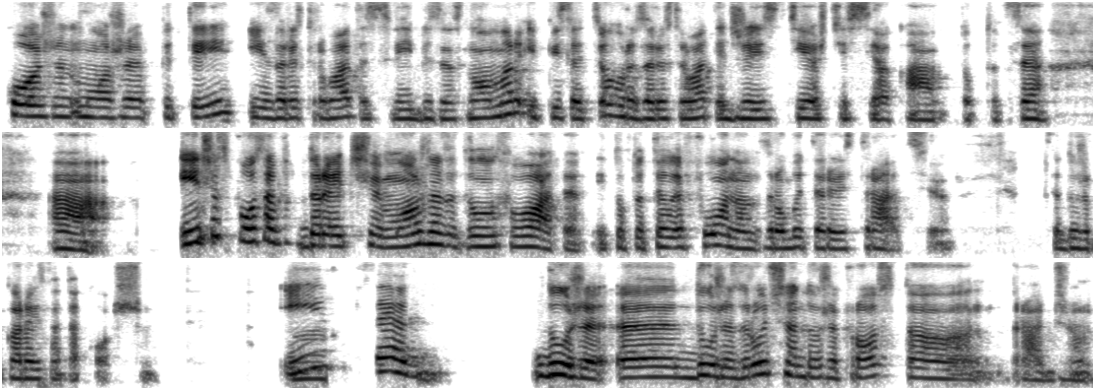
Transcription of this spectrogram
кожен може піти і зареєструвати свій бізнес-номер, і після цього зареєструвати GST HTC аккаунт. Тобто, це інший спосіб, до речі, можна зателефонувати, і тобто телефоном зробити реєстрацію. Це дуже корисно також. І це Дуже, е, дуже зручно, дуже просто раджу.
